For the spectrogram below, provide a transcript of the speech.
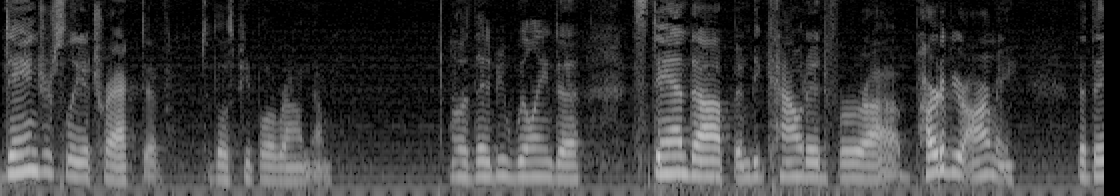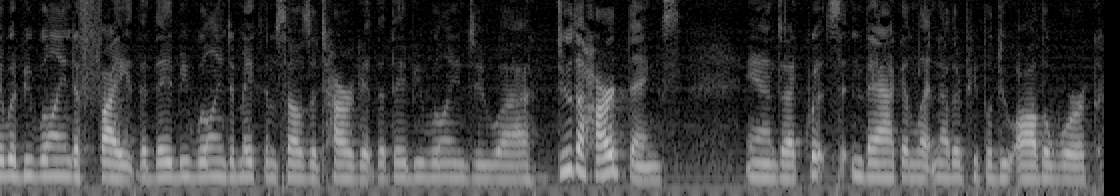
dangerously attractive to those people around them. Lord, they'd be willing to stand up and be counted for uh, part of your army, that they would be willing to fight, that they'd be willing to make themselves a target, that they'd be willing to uh, do the hard things and uh, quit sitting back and letting other people do all the work.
